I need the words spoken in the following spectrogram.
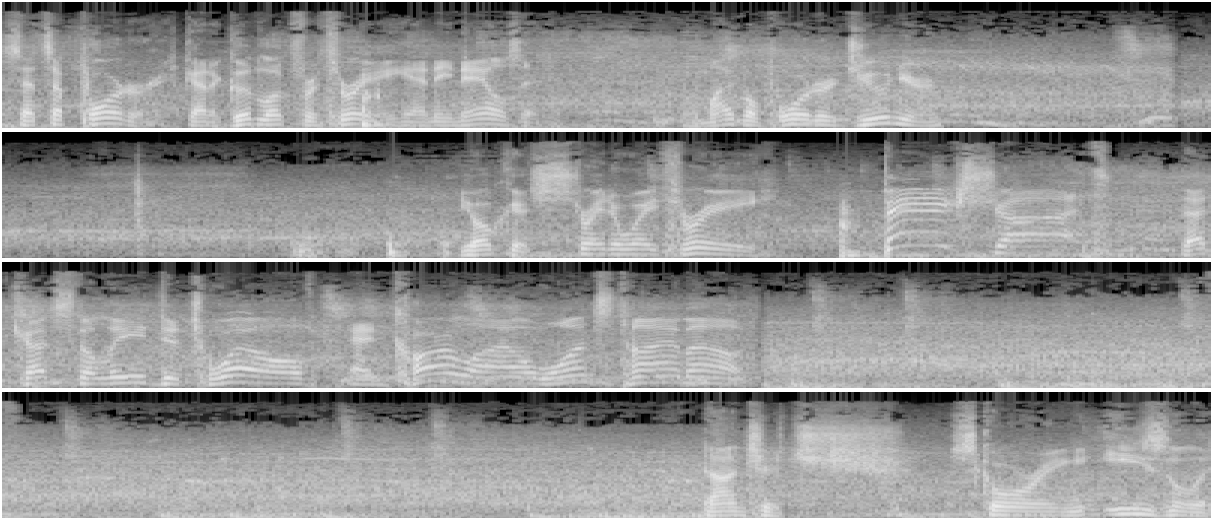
sets up Porter. Got a good look for three, and he nails it. Well, Michael Porter Jr. Jokic straightaway three. Big shot. That cuts the lead to 12, and Carlisle wants timeout. Doncic scoring easily.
